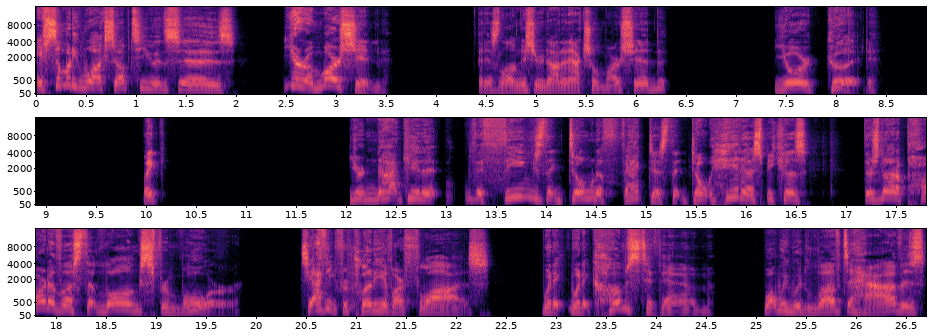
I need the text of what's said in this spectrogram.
If somebody walks up to you and says, you're a Martian. And as long as you're not an actual Martian, you're good. Like, you're not gonna, the things that don't affect us, that don't hit us, because there's not a part of us that longs for more. See, I think for plenty of our flaws, when it, when it comes to them, what we would love to have is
